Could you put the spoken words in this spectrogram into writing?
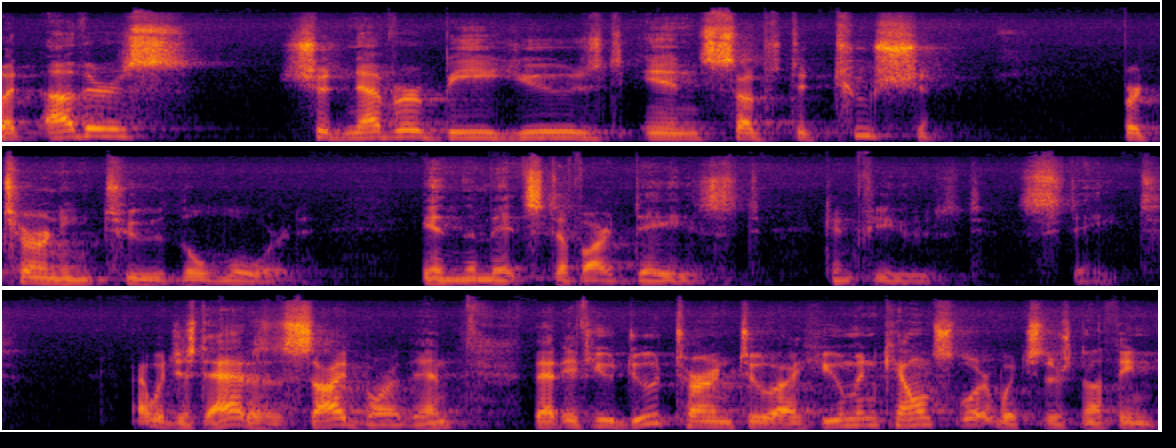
but others should never be used in substitution for turning to the Lord in the midst of our dazed, confused state. I would just add as a sidebar then that if you do turn to a human counselor, which there's nothing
